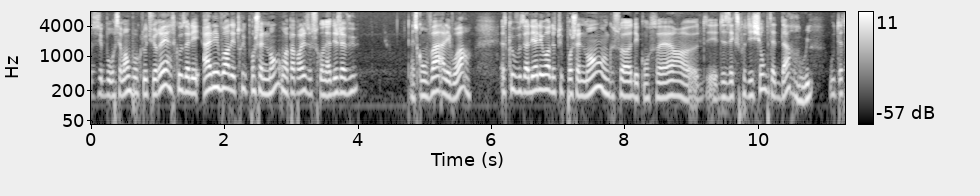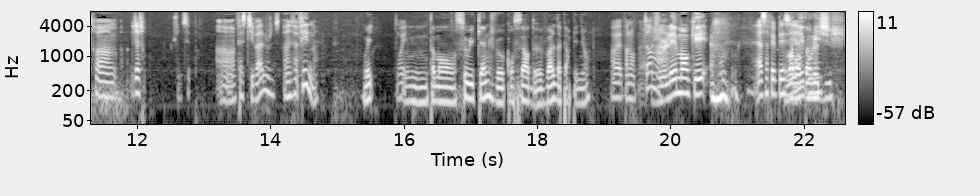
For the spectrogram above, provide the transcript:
C'est vraiment pour clôturer. Est-ce que vous allez aller voir des trucs prochainement? On va pas parler de ce qu'on a déjà vu. Est-ce qu'on va aller voir? Est-ce que vous allez aller voir des trucs prochainement Que ce soit des concerts, euh, des, des expositions peut-être d'art? Oui. Ou peut-être un. Peut-être. Je ne sais pas. Un festival un film? Oui. Oui. Notamment ce week-end, je vais au concert de Val à Perpignan. Ah Ouais, Valentin. Je l'ai manqué. Ah, ça fait plaisir. Valentin le bouliches. dit.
